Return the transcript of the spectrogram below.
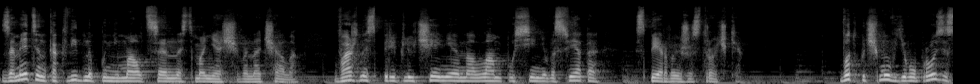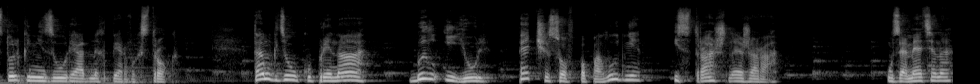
Заметен, как видно, понимал ценность манящего начала, важность переключения на лампу синего света с первой же строчки. Вот почему в его прозе столько незаурядных первых строк. Там, где у Куприна был июль, пять часов пополудни и страшная жара. У Замятина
